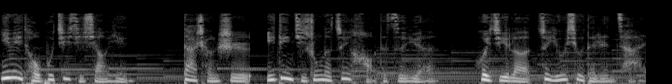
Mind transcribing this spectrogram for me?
因为头部聚集效应，大城市一定集中了最好的资源，汇聚了最优秀的人才。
